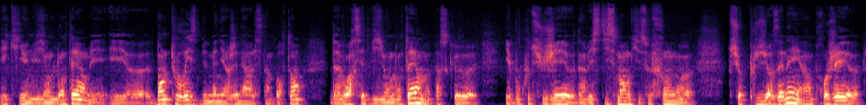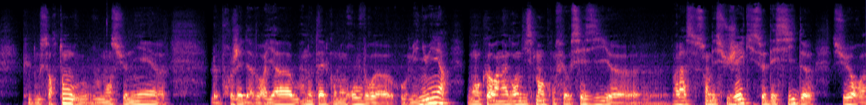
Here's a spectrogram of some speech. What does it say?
et qui a une vision de long terme. Et, dans le tourisme, d'une manière générale, c'est important d'avoir cette vision de long terme parce qu'il y a beaucoup de sujets d'investissement qui se font sur plusieurs années. Un projet que nous sortons, vous, vous mentionniez le projet d'Avoria ou un hôtel qu'on rouvre euh, au Ménuire ou encore un agrandissement qu'on fait au Saisie. Euh, voilà, ce sont des sujets qui se décident sur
